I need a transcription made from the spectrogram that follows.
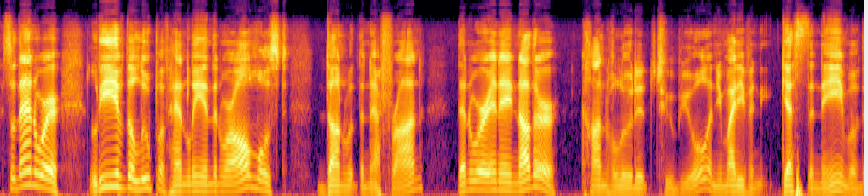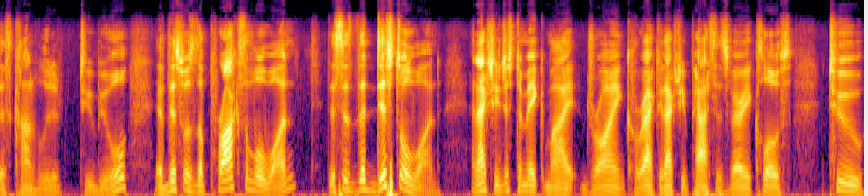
So then we leave the loop of Henle, and then we're almost done with the nephron. Then we're in another convoluted tubule, and you might even guess the name of this convoluted tubule. If this was the proximal one, this is the distal one. And actually, just to make my drawing correct, it actually passes very close to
